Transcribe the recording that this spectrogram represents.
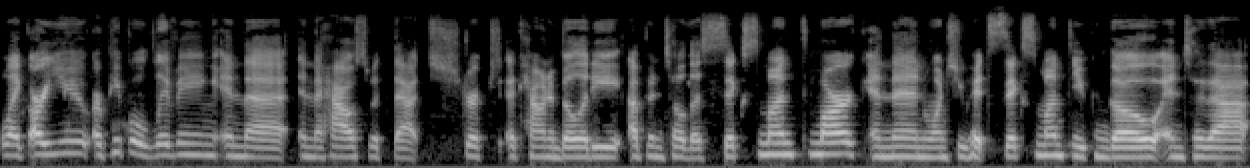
like are you are people living in the in the house with that strict accountability up until the six month mark and then once you hit six month you can go into that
